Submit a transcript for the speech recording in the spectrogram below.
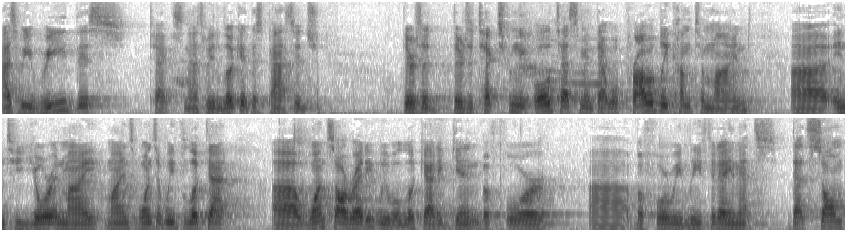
As we read this text and as we look at this passage, there's a, there's a text from the Old Testament that will probably come to mind uh, into your and my minds, ones that we've looked at uh, once already. We will look at again before, uh, before we leave today, and that's, that's Psalm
